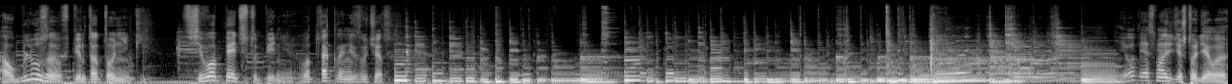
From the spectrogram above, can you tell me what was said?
а у блюза в пентатонике всего 5 ступеней. Вот так они звучат. И вот я смотрите, что делаю.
